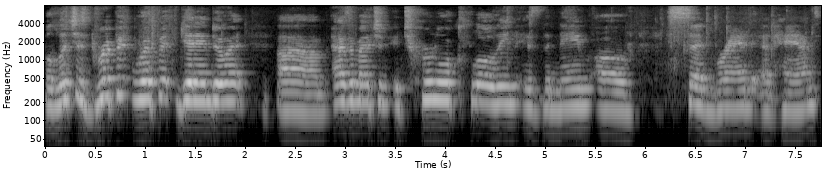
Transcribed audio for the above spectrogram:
but let's just grip it, rip it, get into it. Um, as I mentioned, Eternal Clothing is the name of said brand at hand.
